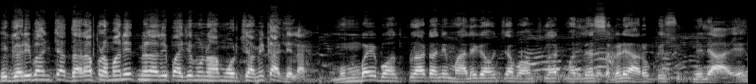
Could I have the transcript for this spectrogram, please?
ही गरिबांच्या दराप्रमाणेच मिळाली पाहिजे म्हणून हा मोर्चा आम्ही काढलेला आहे. मुंबई बॉन्स प्लॉट आणि मालेगावच्या बॉन्स प्लॉटमधले सगळे आरोपी सुटलेले आहेत.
